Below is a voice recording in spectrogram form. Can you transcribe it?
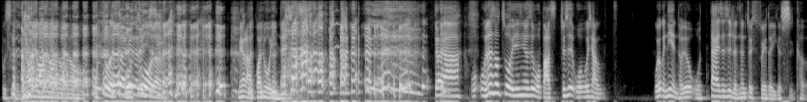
不是 no no no no no，我做了，我做了，没有啦，关落音的。对啊，我我那时候做一件事情，就是我把，就是我我想，我有个念头，就是我大概这是人生最衰的一个时刻，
